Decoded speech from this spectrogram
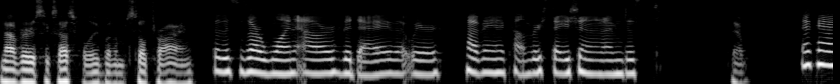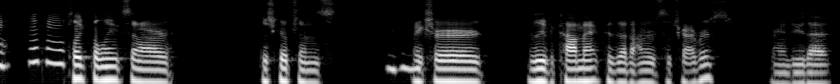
Not very successfully, but I'm still trying. So this is our one hour of the day that we're having a conversation and I'm just Yep. Okay. Okay. Click the links in our descriptions. Mhm. Make sure you leave a comment because at 100 subscribers, we're gonna do that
